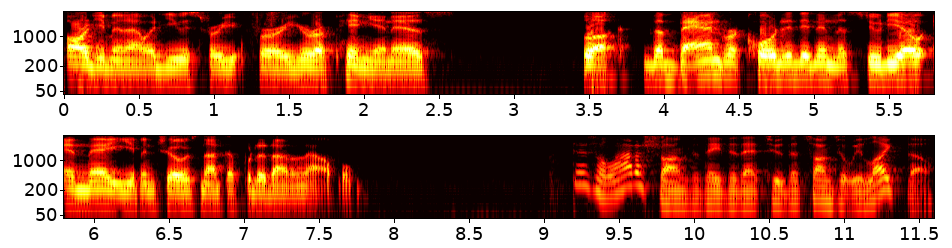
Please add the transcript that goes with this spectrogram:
argument I would use for for your opinion is, look, the band recorded it in the studio, and they even chose not to put it on an album. There's a lot of songs that they did that too. That songs that we like though.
